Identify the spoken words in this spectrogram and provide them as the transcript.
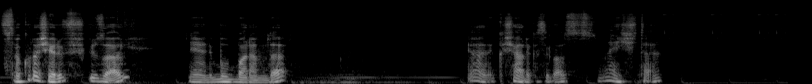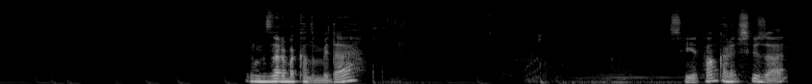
Sakura Şerif güzel. Yani bu baremde. Yani kış harikası gaz. Ne işte. Kırmızılara bakalım bir de. Sihirpan hepsi güzel.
